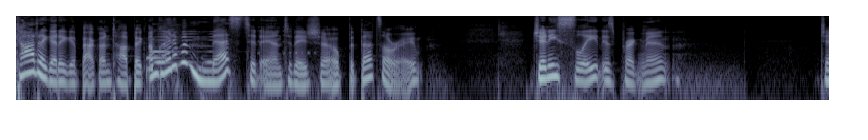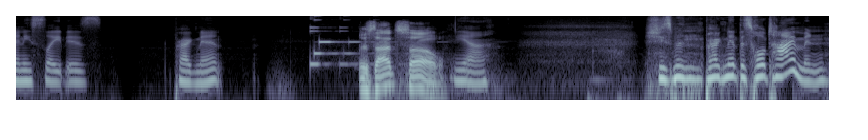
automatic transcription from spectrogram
God, I got to get back on topic. I'm kind of a mess today on today's show, but that's all right. Jenny Slate is pregnant. Jenny Slate is pregnant. Is that so? Yeah. She's been pregnant this whole time and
